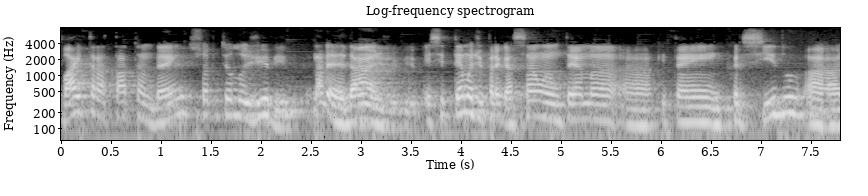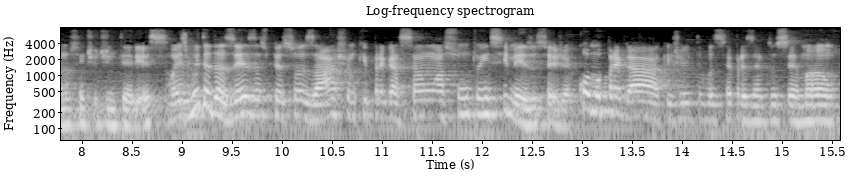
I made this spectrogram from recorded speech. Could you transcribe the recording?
vai tratar também sobre teologia bíblica. Na verdade, esse tema de pregação é um tema ah, que tem crescido ah, no sentido de interesse, mas muitas das vezes as pessoas acham que pregação é um assunto em si mesmo, ou seja, como pregar, que jeito você apresenta o sermão,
